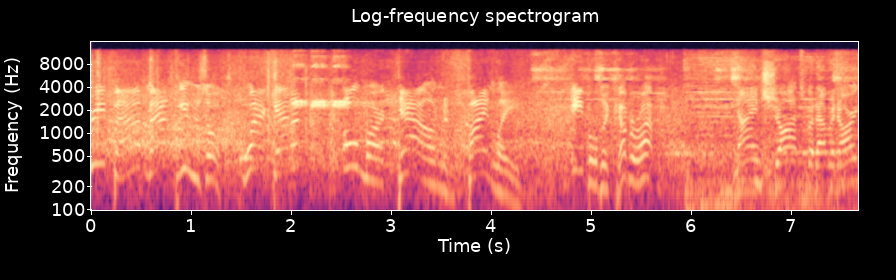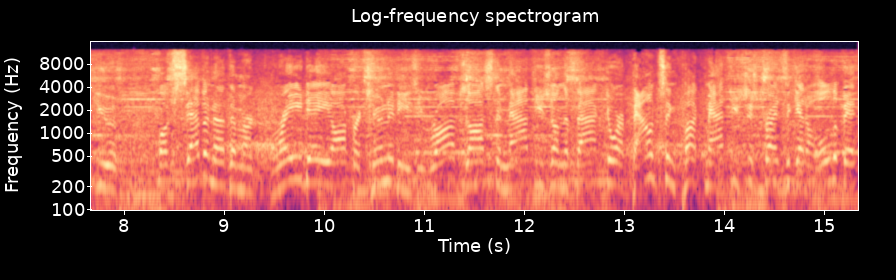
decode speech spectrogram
Rebound. Matthews a whack at it. Ullmark down and finally able to cover up. Nine shots, but I would argue about seven of them are grade A opportunities. He robs Auston Matthews on the back door. Bouncing puck. Matthews just tries to get a hold of it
